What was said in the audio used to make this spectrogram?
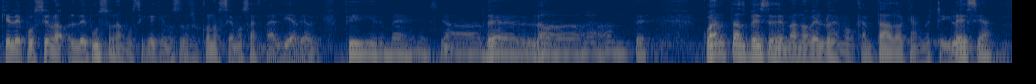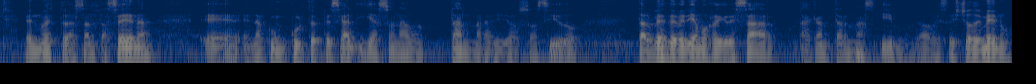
que le puso, la, le puso la música que nosotros conocemos hasta el día de hoy. Firmes y adelante. ¿Cuántas veces, hermano Abel, los hemos cantado acá en nuestra iglesia, en nuestra Santa Cena, eh, en algún culto especial y ha sonado tan maravilloso? Ha sido, tal vez deberíamos regresar a cantar más himnos. A veces echo de menos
